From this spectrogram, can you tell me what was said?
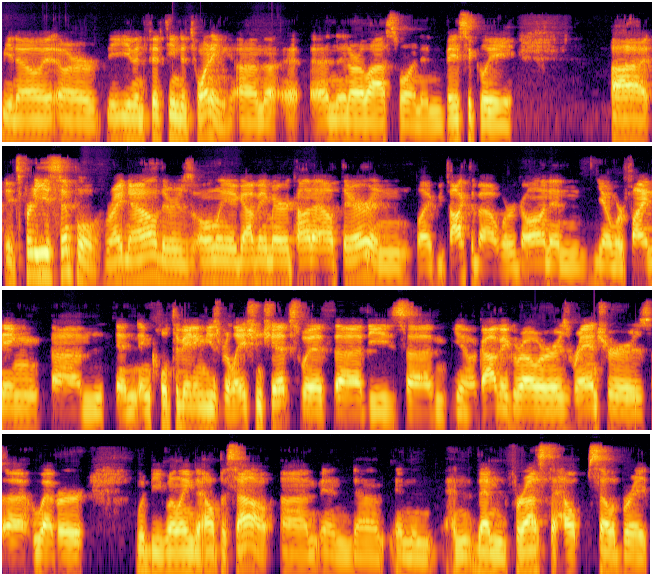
you know, or even 15 to 20 um, and in our last one. And basically, uh, it's pretty simple. Right now, there's only agave Americana out there. And like we talked about, we're gone and, you know, we're finding um, and, and, cultivating these relationships with uh, these, um, you know, agave growers, ranchers, uh, whoever would be willing to help us out. Um, and, um, and, and then for us to help celebrate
